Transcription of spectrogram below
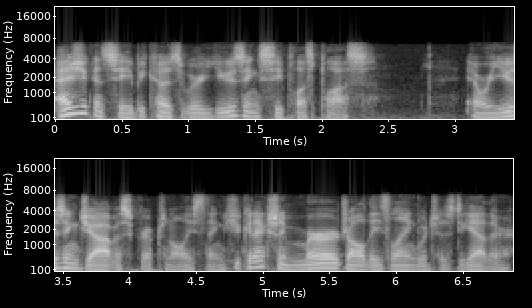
As you can see, because we're using C++ and we're using JavaScript and all these things, you can actually merge all these languages together.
